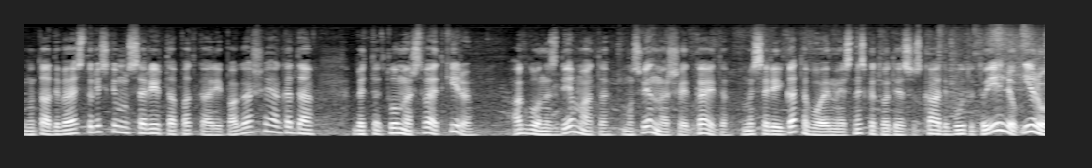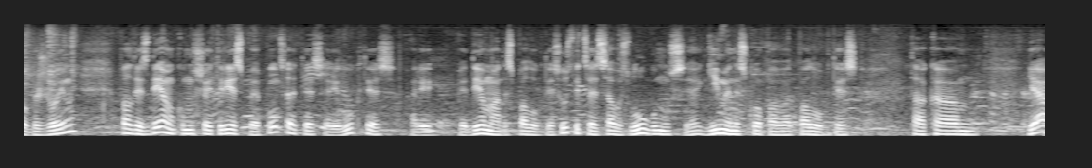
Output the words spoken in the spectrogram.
nu, tādi vēsturiski mums arī ir tāpat kā arī pagājušajā gadā, bet tomēr svētki ir. Aglonas diamāta mūs vienmēr šeit gaida. Mēs arī gatavojamies, neskatoties uz kādi būtu to ierobežojumi. Paldies Dievam, ka mums šeit ir iespēja pulcēties, arī lūgties, arī pie diamātas palūgties, uzticēt savus lūgumus, ja, ģimenes kopā var palūgties. Tā kā Jā,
